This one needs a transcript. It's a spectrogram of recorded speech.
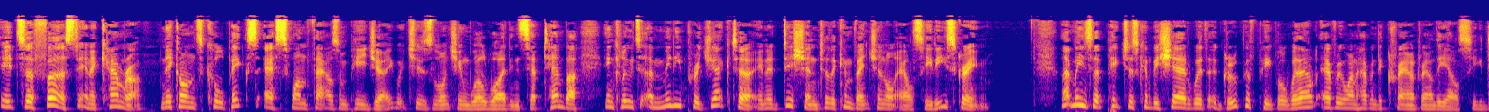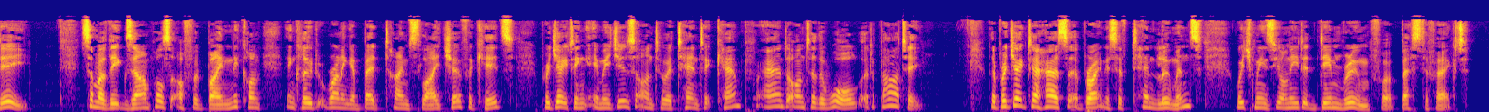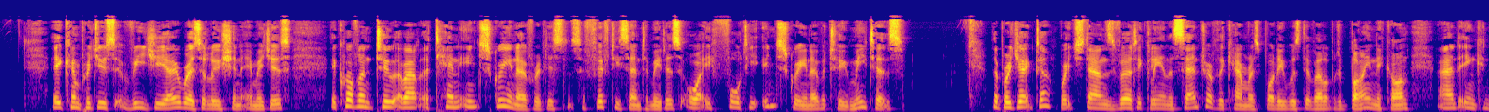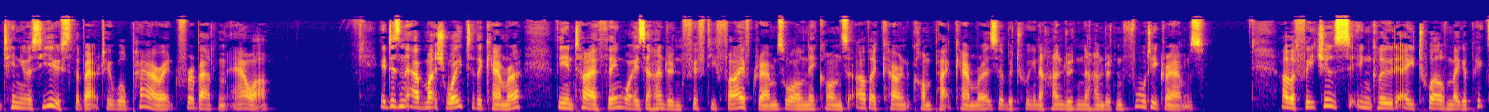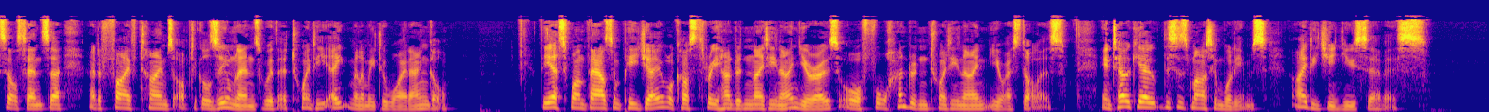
It's a first in a camera. Nikon's Coolpix S1000PJ, which is launching worldwide in September, includes a mini projector in addition to the conventional LCD screen. That means that pictures can be shared with a group of people without everyone having to crowd around the LCD. Some of the examples offered by Nikon include running a bedtime slideshow for kids, projecting images onto a tent at camp, and onto the wall at a party. The projector has a brightness of 10 lumens, which means you'll need a dim room for best effect. It can produce VGA resolution images equivalent to about a 10 inch screen over a distance of 50 centimeters or a 40 inch screen over 2 meters. The projector, which stands vertically in the center of the camera's body, was developed by Nikon, and in continuous use, the battery will power it for about an hour. It doesn't add much weight to the camera. The entire thing weighs 155 grams, while Nikon's other current compact cameras are between 100 and 140 grams. Other features include a 12 megapixel sensor and a 5 times optical zoom lens with a 28mm wide angle. The S1000PJ will cost 399 euros or 429 US dollars. In Tokyo, this is Martin Williams, IDG News Service.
